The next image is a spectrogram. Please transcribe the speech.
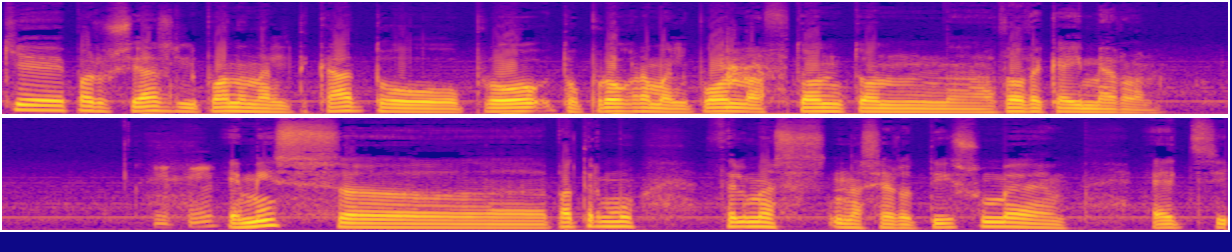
και παρουσιάζει λοιπόν αναλυτικά το, το πρόγραμμα λοιπόν αυτών των 12 ημερών. Εμείς, Πάτερ μου, θέλουμε να σε ρωτήσουμε έτσι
